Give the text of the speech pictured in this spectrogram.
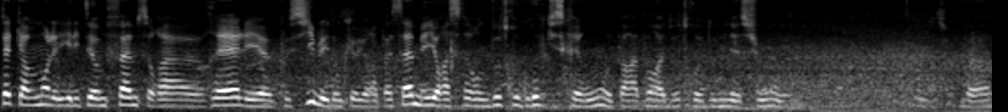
Peut-être qu'à un moment l'égalité homme-femme sera euh, réelle et euh, possible et donc euh, il n'y aura pas ça, mais il y aura certainement d'autres groupes qui se créeront par rapport à d'autres dominations. Voilà.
